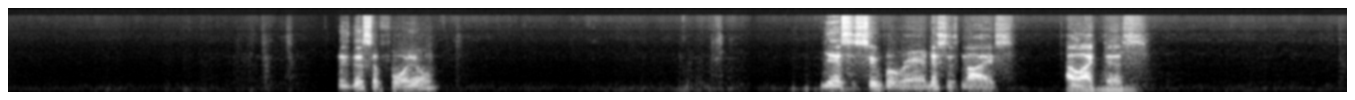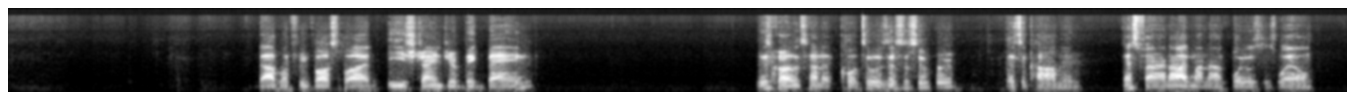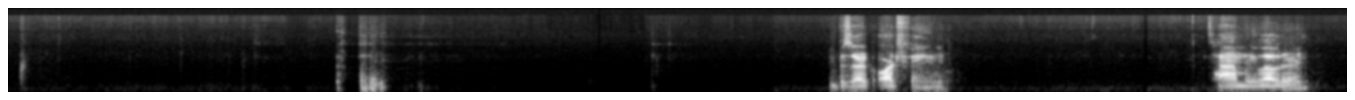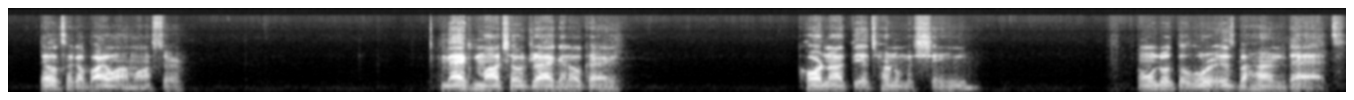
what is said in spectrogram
Is this a foil? Yes, is super rare. This is nice. I like this. Goblin Free Fall Squad, E Stranger Big Bang. This card looks kind of cool too. Is this a super? It's a common. That's fine. I like my non foils as well. Berserk Archfiend. Time Reloader. That looks like a Vylon monster. Mag Macho Dragon, okay. Cardinal the Eternal Machine. I wonder what the lure is behind that.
